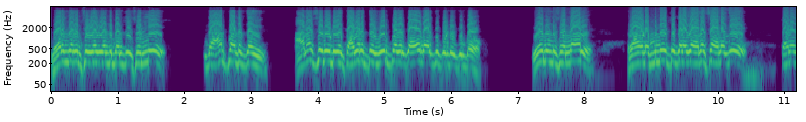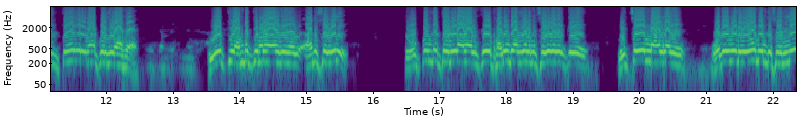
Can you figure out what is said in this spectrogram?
நிரந்தரம் செய்ய வேண்டும் என்று சொல்லி இந்த ஆர்ப்பாட்டத்தை அரசனுடைய கவனத்தை ஈர்ப்பதற்காக நடத்தி கொண்டிருக்கின்றோம். ஏனென்று சொன்னால் திராவிட முன்னேற்ற கழக அரசானது தனது தேர்தல் வாக்குறுதியாக நூத்தி ஐம்பத்தி மூணாவது அரிசையில் ஒப்பந்த தொழிலாளருக்கு பணி செய்வதற்கு நிச்சயம் நாங்கள் உதவிடுவோம் என்று சொல்லி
